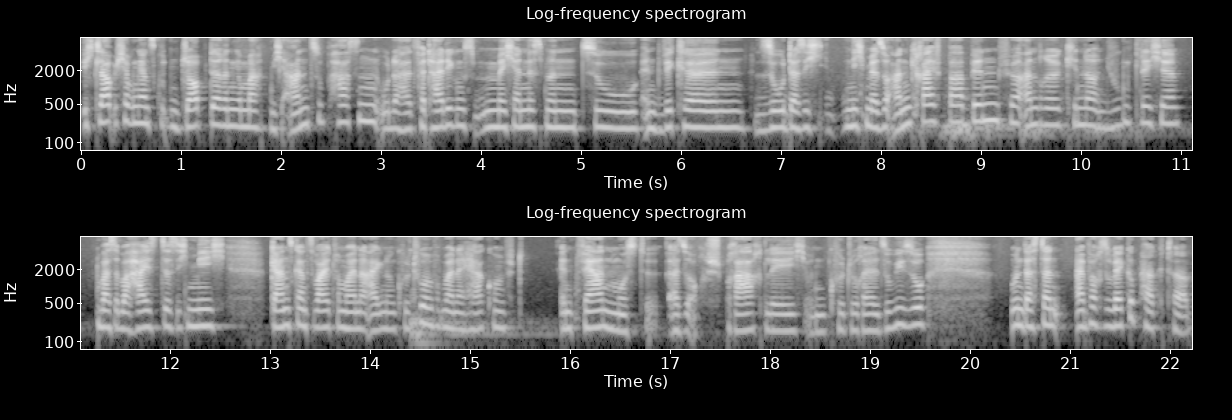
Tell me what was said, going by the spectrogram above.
Ich glaube, ich habe einen ganz guten Job darin gemacht, mich anzupassen oder halt Verteidigungsmechanismen zu entwickeln, so dass ich nicht mehr so angreifbar bin für andere Kinder und Jugendliche. Was aber heißt, dass ich mich ganz, ganz weit von meiner eigenen Kultur und von meiner Herkunft entfernen musste. Also auch sprachlich und kulturell sowieso. Und das dann einfach so weggepackt habe.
